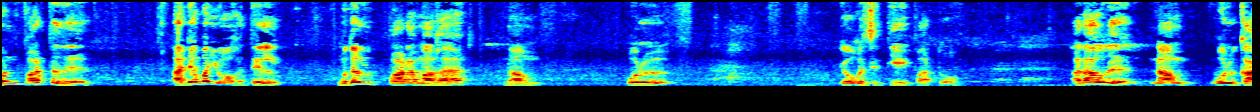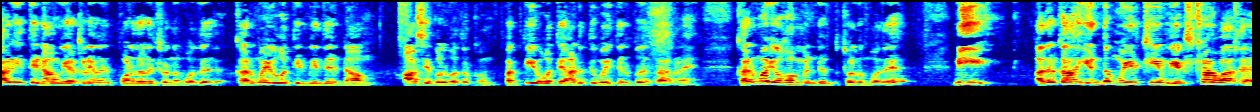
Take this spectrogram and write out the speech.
முன் பார்த்தது அஜப யோகத்தில் முதல் பாடமாக நாம் ஒரு யோக சித்தியை பார்த்தோம். அதாவது நாம் ஒரு காரியத்தை நாம் ஏற்கனவே போனதாக சொன்னபோது கர்ம யோகத்தின் மீது நாம் ஆசை கொள்வதற்கும் பக்தி யோகத்தை அடுத்து வைத்திருப்பதற்கான கர்ம யோகம் என்று சொல்லும்போது நீ அதற்காக எந்த முயற்சியும் எக்ஸ்ட்ராவாக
